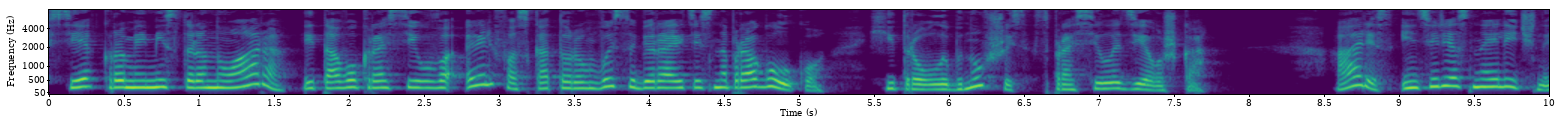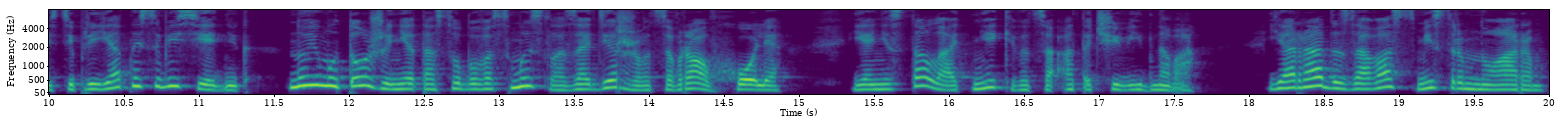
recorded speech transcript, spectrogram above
«Все, кроме мистера Нуара и того красивого эльфа, с которым вы собираетесь на прогулку?» Хитро улыбнувшись, спросила девушка. «Арис – интересная личность и приятный собеседник, но ему тоже нет особого смысла задерживаться в Рауфхолле. Я не стала отнекиваться от очевидного. Я рада за вас с мистером Нуаром,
